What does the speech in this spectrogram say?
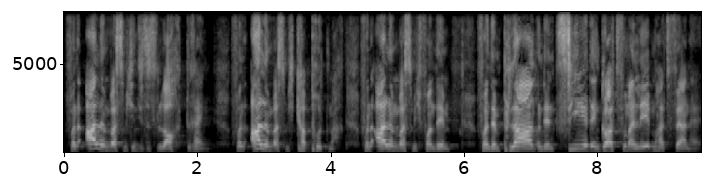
von allem, was mich in dieses Loch drängt, von allem, was mich kaputt macht, von allem, was mich von dem, von dem Plan und dem Ziel, den Gott für mein Leben hat, fernhält.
